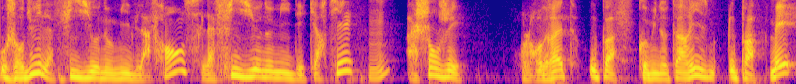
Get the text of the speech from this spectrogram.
Aujourd'hui, la physionomie de la France, la physionomie des quartiers hum. a changé on le regrette ou pas, communautarisme ou pas. Mais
